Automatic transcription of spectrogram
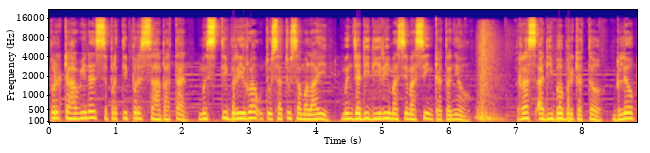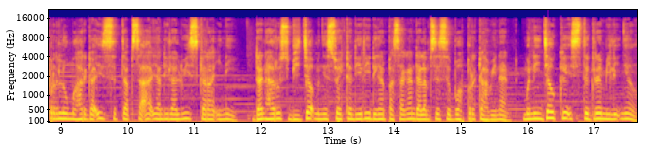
Perkahwinan seperti persahabatan mesti beri ruang untuk satu sama lain menjadi diri masing-masing katanya. Ras Adiba berkata, beliau perlu menghargai setiap saat yang dilalui sekarang ini dan harus bijak menyesuaikan diri dengan pasangan dalam sesebuah perkahwinan. Meninjau ke Instagram miliknya,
